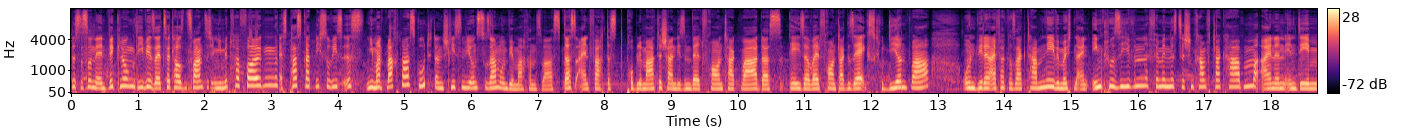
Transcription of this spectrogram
Das ist so eine Entwicklung, die wir seit 2020 irgendwie mitverfolgen. Es passt gerade nicht so, wie es ist. Niemand macht was, gut, dann schließen wir uns zusammen und wir machen was. Das einfach das Problematische an diesem Weltfrauentag war, dass dieser Weltfrauentag sehr exkludierend war und wir dann einfach gesagt haben, nee, wir möchten einen inklusiven feministischen Kampftag haben, einen, in dem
